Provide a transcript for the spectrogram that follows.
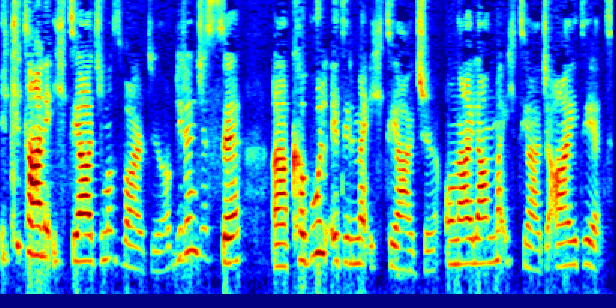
İki tane ihtiyacımız var diyor. Birincisi a, kabul edilme ihtiyacı, onaylanma ihtiyacı, aidiyet.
